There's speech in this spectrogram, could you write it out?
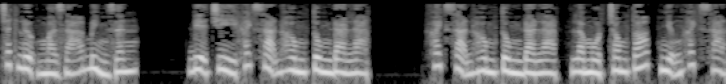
chất lượng mà giá bình dân. Địa chỉ khách sạn Hồng Tùng Đà Lạt. Khách sạn Hồng Tùng Đà Lạt là một trong top những khách sạn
